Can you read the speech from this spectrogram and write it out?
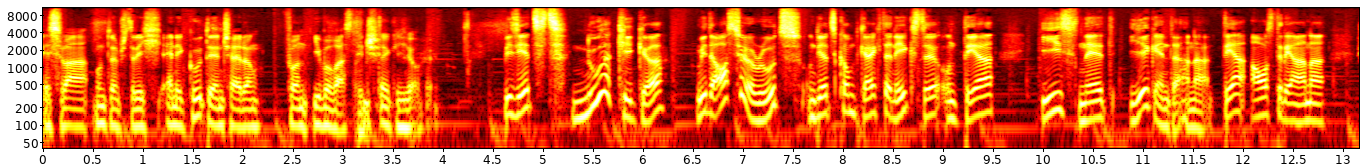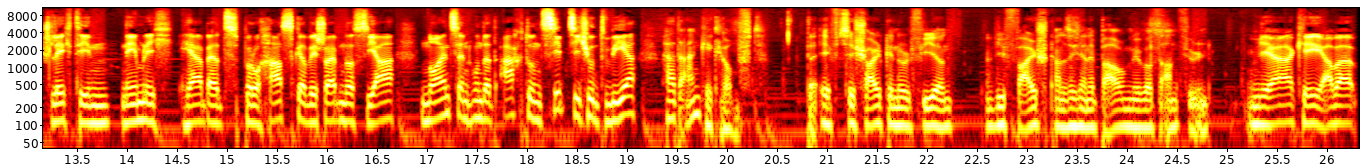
es war unterm Strich eine gute Entscheidung von Ivo Vasic. Denke ich auch. Bis jetzt nur Kicker mit Austria Roots und jetzt kommt gleich der nächste und der ist nicht irgendeiner. Der Austrianer schlechthin, nämlich Herbert Prohaska. Wir schreiben das Jahr 1978 und wer hat angeklopft? Der FC Schalke 04. Und wie falsch kann sich eine Paarung überhaupt anfühlen? Ja, okay, aber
